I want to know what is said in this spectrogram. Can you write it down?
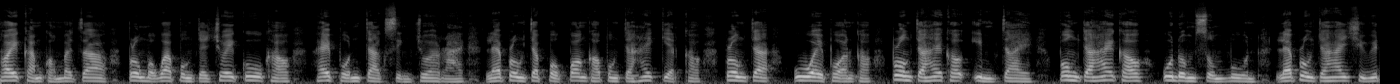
ถ้อยคำของพระเจ้าพระองค์บอกว่าพระองค์จะช่วยกู้เขาให้พ้นจากสิ่งชั่วร้าย และพระองค์จะปกป้องเขาพระองค์จะให้เกียรติเขาพระองค์จะอวยพรเขาพระองค์จะให้เขาอิ่มใจพระองค์จะให้เขาอุดมสมบูรณ์ และพระองค์จะให้ชีวิต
